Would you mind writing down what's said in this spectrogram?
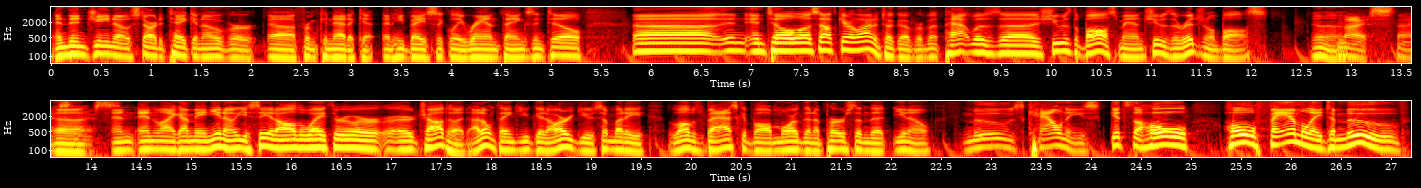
And then Geno started taking over uh, from Connecticut, and he basically ran things until uh, in, until uh, South Carolina took over. But Pat was uh, she was the boss, man. She was the original boss. Uh, Nice, nice, uh, nice. And and like I mean, you know, you see it all the way through her, her childhood. I don't think you could argue somebody loves basketball more than a person that you know moves counties, gets the whole whole family to move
